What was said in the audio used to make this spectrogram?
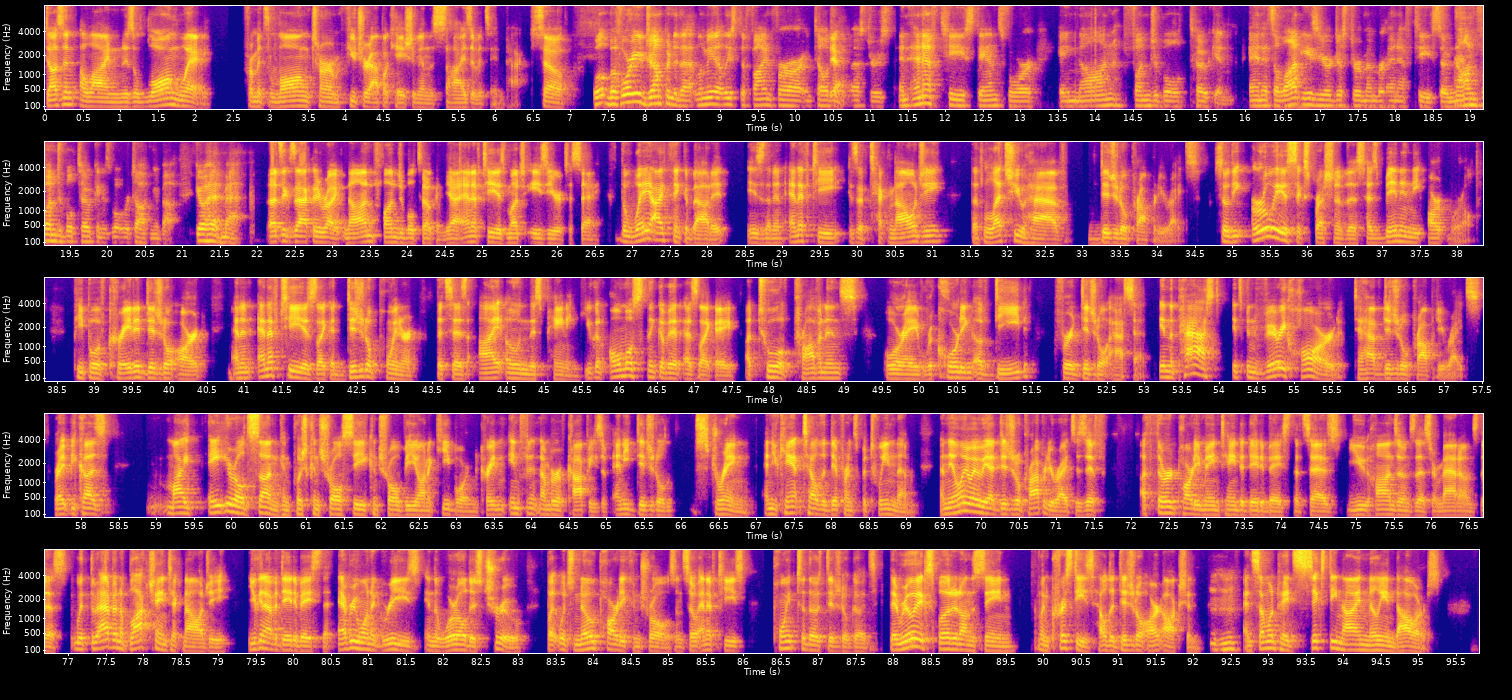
doesn't align and is a long way from its long term future application and the size of its impact. So, well, before you jump into that, let me at least define for our intelligent yeah. investors an NFT stands for a non fungible token. And it's a lot easier just to remember NFT. So non fungible token is what we're talking about. Go ahead, Matt. That's exactly right. Non fungible token. Yeah, NFT is much easier to say. The way I think about it is that an NFT is a technology that lets you have digital property rights. So the earliest expression of this has been in the art world. People have created digital art, and an NFT is like a digital pointer that says i own this painting. You can almost think of it as like a, a tool of provenance or a recording of deed for a digital asset. In the past it's been very hard to have digital property rights right? Because my eight year old son can push control c control v on a keyboard and create an infinite number of copies of any digital string and you can't tell the difference between them. And the only way we had digital property rights is if a third party maintained a database that says you Hans owns this or Matt owns this. With the advent of blockchain technology, you can have a database that everyone agrees in the world is true, but which no party controls. And so NFTs point to those digital goods. They really exploded on the scene when Christie's held a digital art auction mm-hmm. and someone paid $69 million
